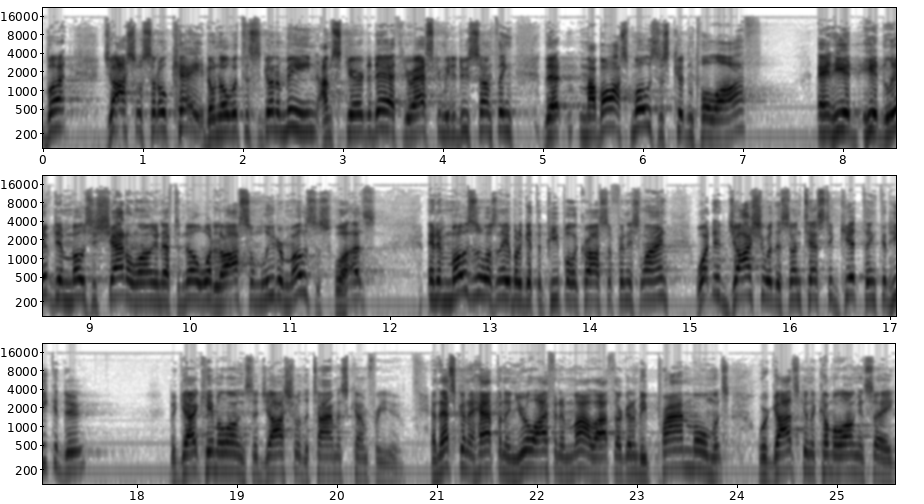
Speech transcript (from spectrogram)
But Joshua said, Okay, don't know what this is going to mean. I'm scared to death. You're asking me to do something that my boss Moses couldn't pull off. And he had, he had lived in Moses' shadow long enough to know what an awesome leader Moses was. And if Moses wasn't able to get the people across the finish line, what did Joshua, this untested kid, think that he could do? But God came along and said, Joshua, the time has come for you. And that's going to happen in your life and in my life. There are going to be prime moments where God's going to come along and say,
